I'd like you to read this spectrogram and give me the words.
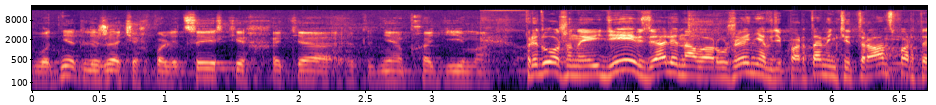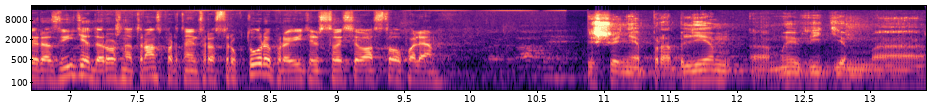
Вот, нет лежачих полицейских, хотя это необходимо. Предложенные идеи взяли на вооружение в Департаменте транспорта и развития дорожно-транспортной инфраструктуры правительства Севастополя. Решение проблем э, мы видим э,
